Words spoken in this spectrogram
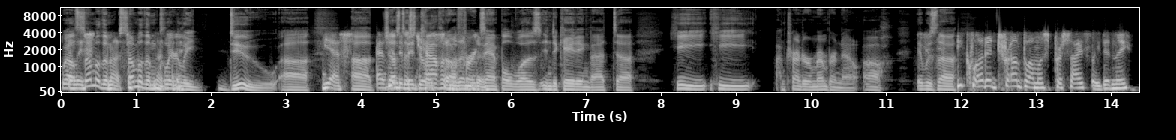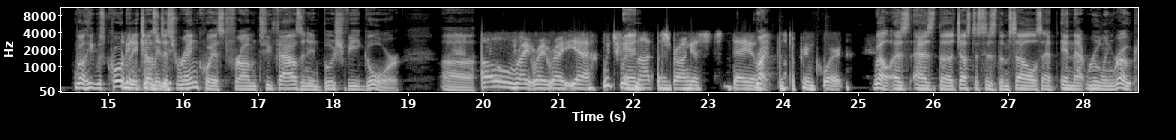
Well, some of them, not- some of them clearly do. Uh, Yes, uh, As Justice Kavanaugh, for do. example, was indicating that uh, he he. I'm trying to remember now. Oh, it was uh, he quoted Trump almost precisely, didn't he? well, he was quoting Somebody Justice Rehnquist from 2000 in Bush v. Gore. Uh, Oh, right, right, right. Yeah, which was And- not the strongest day of Right. the Supreme Court. Well, as as the justices themselves at, in that ruling wrote,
